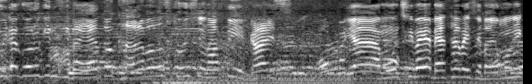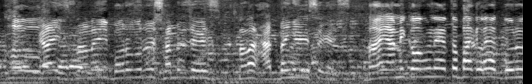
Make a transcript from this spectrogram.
দুইটা গরু কিনছি ভাই। এত খারাপ অবস্থা হয়েছে ইয়া মুন্সি ভাইয়া ব্যথা পাইছে ভাই অনেক খারাপ এই বড় গরুর সামনে যে আমার হাত ভেঙে গেছে ভাই আমি কখনো এত পাগলা গরু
